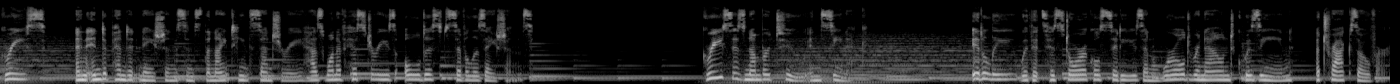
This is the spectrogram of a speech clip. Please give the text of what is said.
Greece, an independent nation since the 19th century, has one of history's oldest civilizations. Greece is number two in scenic. Italy, with its historical cities and world renowned cuisine, attracts over.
